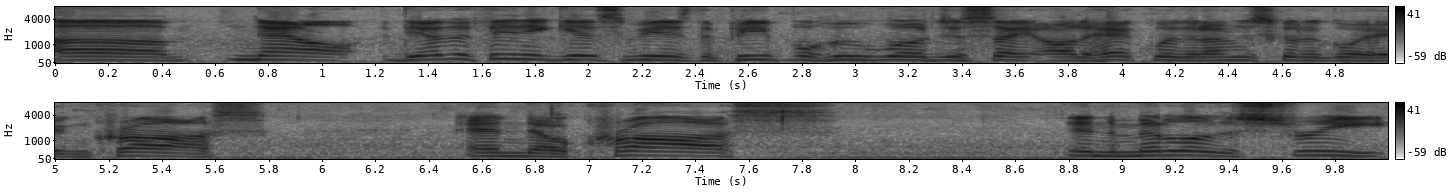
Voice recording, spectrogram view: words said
Um, now, the other thing that gets me is the people who will just say, oh, the heck with it, I'm just going to go ahead and cross. And they'll cross in the middle of the street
